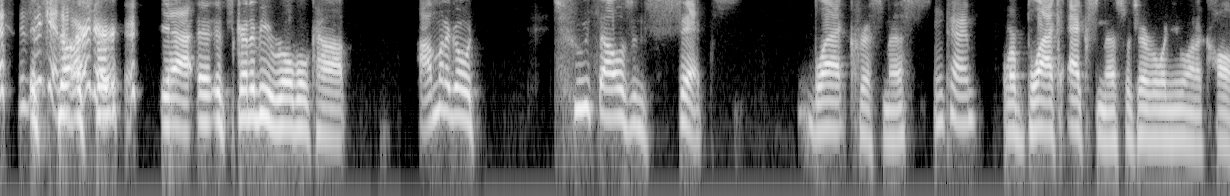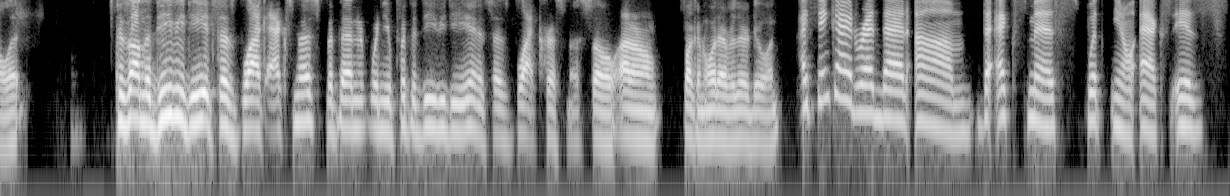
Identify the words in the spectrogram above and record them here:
it! Is it getting still, harder? Still, yeah, it, it's going to be RoboCop. I'm going to go 2006 Black Christmas. Okay. Or Black Xmas, whichever one you want to call it because on the DVD it says Black Xmas, but then when you put the DVD in, it says Black Christmas. So I don't know, fucking whatever they're doing. I think I had read that um the Xmas with you know X is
